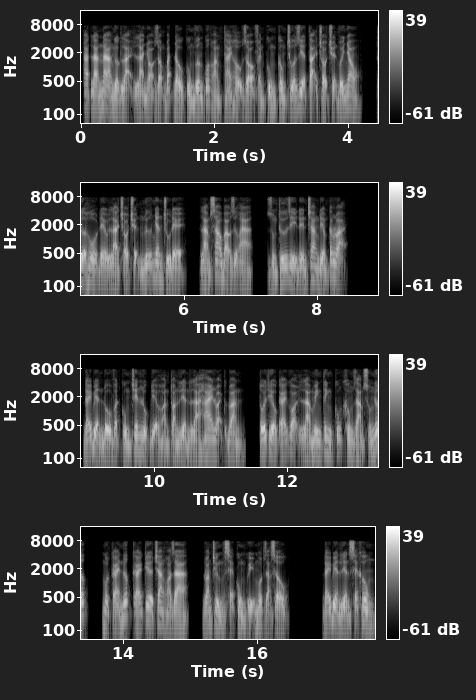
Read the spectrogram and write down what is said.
Atlanta ngược lại là nhỏ giọng bắt đầu cùng vương quốc hoàng thái hậu dọ phần cùng công chúa ria tại trò chuyện với nhau, tựa hồ đều là trò chuyện nữ nhân chủ đề, làm sao bảo dưỡng à dùng thứ gì đến trang điểm các loại. Đáy biển đồ vật cùng trên lục địa hoàn toàn liền là hai loại cực đoan, tối thiểu cái gọi là minh tinh cũng không dám xuống nước, một cái nước cái kia trang hóa ra, đoán chừng sẽ cùng quỷ một dạng xấu. Đáy biển liền sẽ không,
